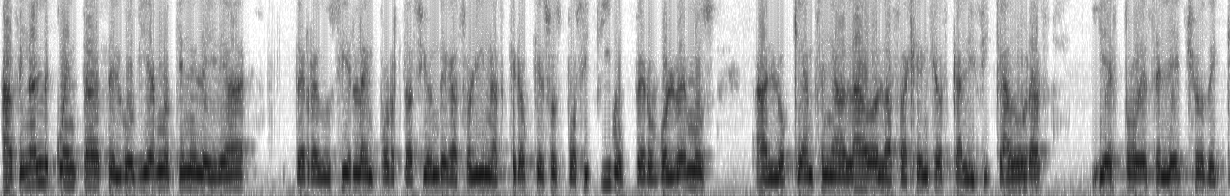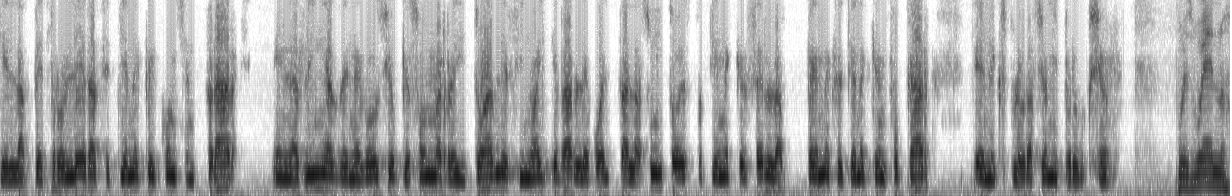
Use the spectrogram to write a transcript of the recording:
a final de cuentas, el gobierno tiene la idea de reducir la importación de gasolinas. Creo que eso es positivo, pero volvemos a lo que han señalado las agencias calificadoras y esto es el hecho de que la petrolera se tiene que concentrar en las líneas de negocio que son más redituables y no hay que darle vuelta al asunto. Esto tiene que ser, la Pemex se tiene que enfocar en exploración y producción. Pues bueno,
